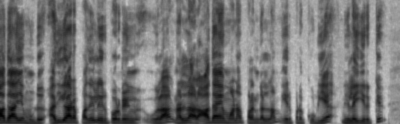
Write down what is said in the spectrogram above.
ஆதாயம் உண்டு. அதிகார பதவியில் இருப்பவர்களால் நல்ல ஆதாயமான பலன்கள்லாம் ஏற்படக்கூடிய நிலை இருக்குது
